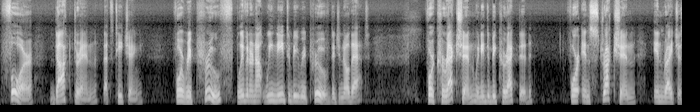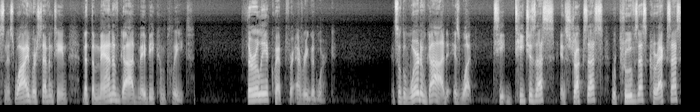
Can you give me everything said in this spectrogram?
for doctrine, that's teaching, for reproof. Believe it or not, we need to be reproved. Did you know that? For correction, we need to be corrected. For instruction in righteousness. Why? Verse 17, that the man of God may be complete, thoroughly equipped for every good work. And so the Word of God is what te- teaches us, instructs us, reproves us, corrects us,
